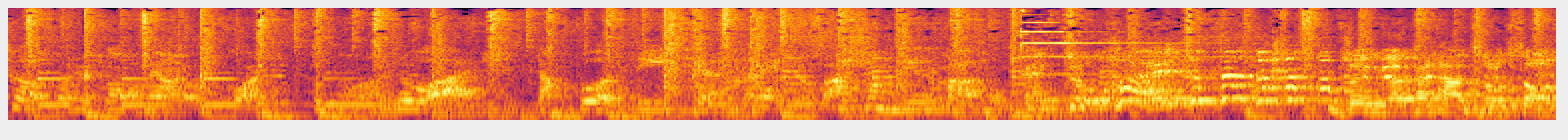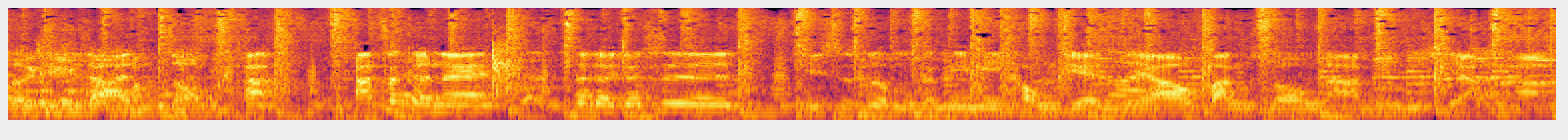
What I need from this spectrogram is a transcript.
厕所而且跟我非常有关，为什么？就是我来党部的第一天呢，我就把上面的马桶盖做坏。所以你不要看它瘦瘦的，其实它很重。啊啊，这个呢，这个就是其实是我们的秘密空间，你要放松啊、冥想啊，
